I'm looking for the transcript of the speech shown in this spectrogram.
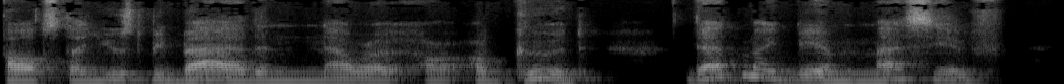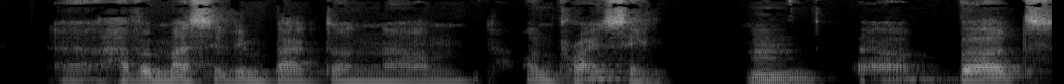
parts that used to be bad and now are, are, are good? That might be a massive, uh, have a massive impact on, um, on pricing. Mm-hmm. Uh, but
